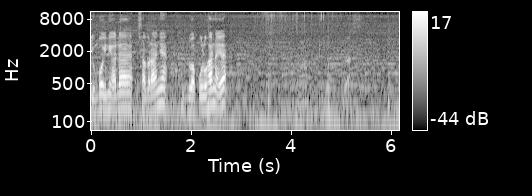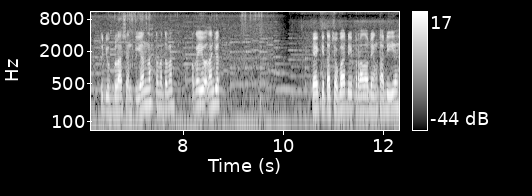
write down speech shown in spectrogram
Jumbo ini ada sabaranya 20-an ya. 17 sentian lah teman-teman. Oke yuk lanjut. Oke kita coba di peralon yang tadi ya.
